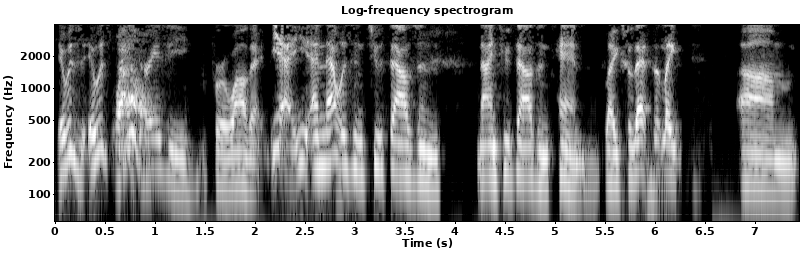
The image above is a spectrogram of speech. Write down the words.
It was it was pretty Wow. crazy for a while there. Yeah, and that was in 2009, 2010. Like so that like um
